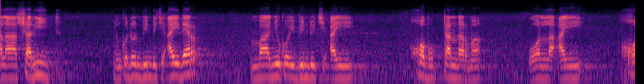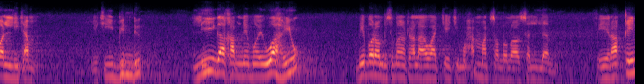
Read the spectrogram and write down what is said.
ala sharid ñu ngi ko doon bind ci ay der mbaa ñu koy bind ci ay xobu tàndarma walla ay xollitam ñu ciy bind lii nga xam ne mooy wahyu bi borom bi subhanahu wa taala wàccee ci muhammad sallallahu alayhi wa sallam fi raqin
